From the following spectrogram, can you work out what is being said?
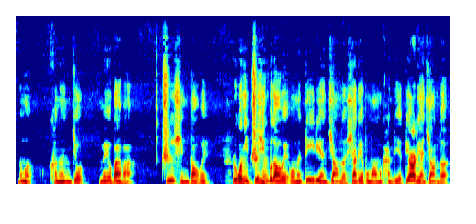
那么可能你就没有办法执行到位。如果你执行不到位，我们第一点讲的下跌不盲目看跌，第二点讲的。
